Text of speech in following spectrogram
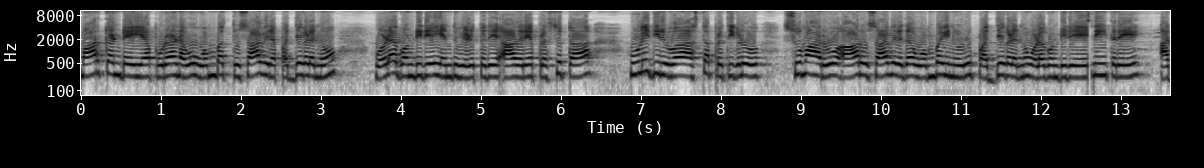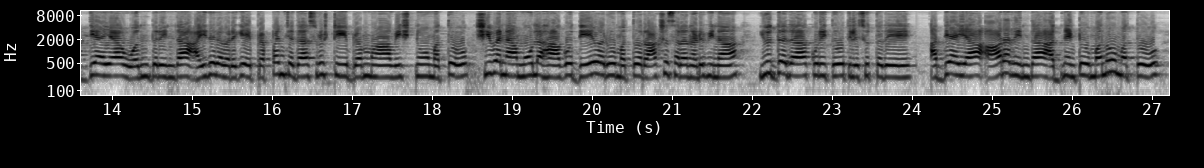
ಮಾರ್ಕಂಡೇಯ ಪುರಾಣವು ಒಂಬತ್ತು ಸಾವಿರ ಪದ್ಯಗಳನ್ನು ಒಳಗೊಂಡಿದೆ ಎಂದು ಹೇಳುತ್ತದೆ. ಆದರೆ ಪ್ರಸ್ತುತ ಉಳಿದಿರುವ ಹಸ್ತಪ್ರತಿಗಳು ಸುಮಾರು ಆರು ಸಾವಿರದ ಒಂಬೈನೂರು ಪದ್ಯಗಳನ್ನು ಒಳಗೊಂಡಿದೆ. ಸ್ನೇಹಿತರೆ, ಅಧ್ಯಾಯ ಒಂದರಿಂದ ಐದರವರೆಗೆ ಪ್ರಪಂಚದ ಸೃಷ್ಟಿ, ಬ್ರಹ್ಮ, ವಿಷ್ಣು ಮತ್ತು ಶಿವನ ಮೂಲ ಹಾಗೂ ದೇವರು ಮತ್ತು ರಾಕ್ಷಸರ ನಡುವಿನ ಯುದ್ಧದ ಕುರಿತು ತಿಳಿಸುತ್ತದೆ. ಅಧ್ಯಾಯ ಆರರಿಂದ ಹದಿನೆಂಟು, ಮನು ಮತ್ತು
